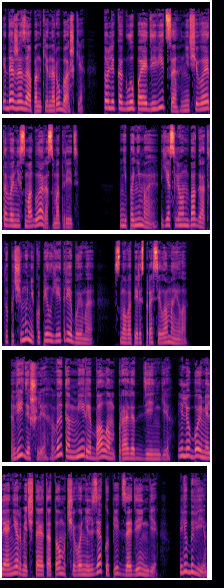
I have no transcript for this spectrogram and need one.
и даже запонки на рубашке. Только глупая девица ничего этого не смогла рассмотреть. «Не понимаю, если он богат, то почему не купил ей требуемое?» — снова переспросила Мейла. Видишь ли, в этом мире балом правят деньги, и любой миллионер мечтает о том, чего нельзя купить за деньги — любви.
